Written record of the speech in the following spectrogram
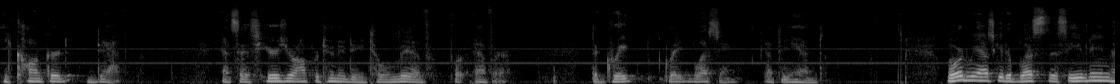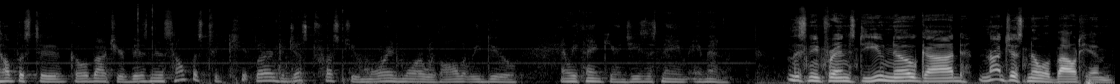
He conquered death and says, Here's your opportunity to live forever. The great, great blessing at the end. Lord, we ask you to bless this evening. Help us to go about your business. Help us to keep, learn to just trust you more and more with all that we do. And we thank you. In Jesus' name, amen. Listening friends, do you know God? Not just know about him.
